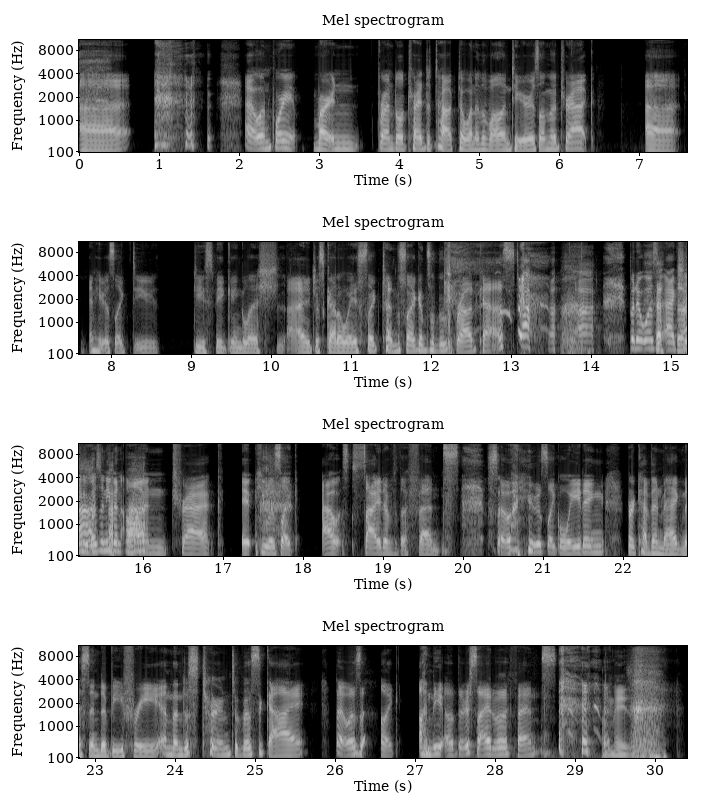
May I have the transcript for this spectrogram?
Uh, at one point, Martin Brundle tried to talk to one of the volunteers on the track, uh, and he was like, "Do you do you speak English? I just gotta waste like ten seconds of this broadcast." but it wasn't actually. He wasn't even on track. It, he was like outside of the fence. So he was like waiting for Kevin Magnussen to be free and then just turned to this guy that was like on the other side of a fence. Amazing.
